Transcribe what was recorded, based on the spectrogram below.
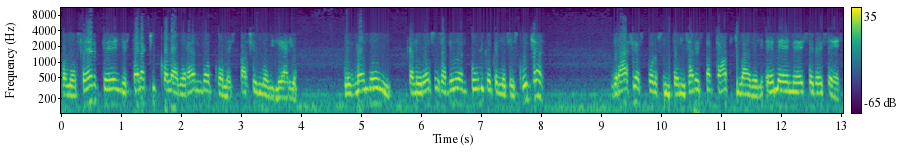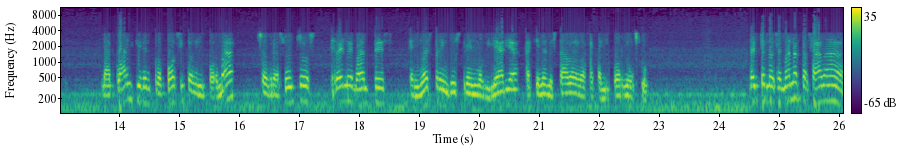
conocerte y estar aquí colaborando con Espacio Inmobiliario. Les mando un caluroso saludo al público que nos escucha. Gracias por sintonizar esta cápsula del MLSBCS la cual tiene el propósito de informar sobre asuntos relevantes en nuestra industria inmobiliaria aquí en el estado de Baja California Sur. la semana pasada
